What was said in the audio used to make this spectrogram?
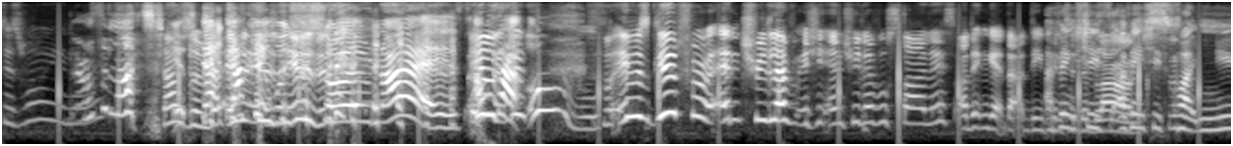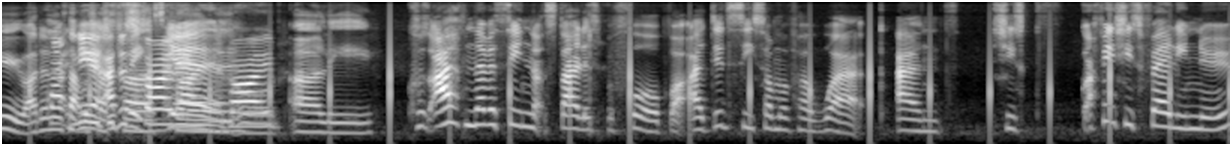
good as well, you know. It was a nice That was a- that it was- jacket was it was- so nice i was like ooh It was good for an entry level. Is she entry level stylist? I didn't get that deep I into think the she's. blogs. I think she's quite new. I don't know if that Quite was her the first style client vibe. early. because I have never seen that stylist before, but I did see some of her work, and she's. I think she's fairly new,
